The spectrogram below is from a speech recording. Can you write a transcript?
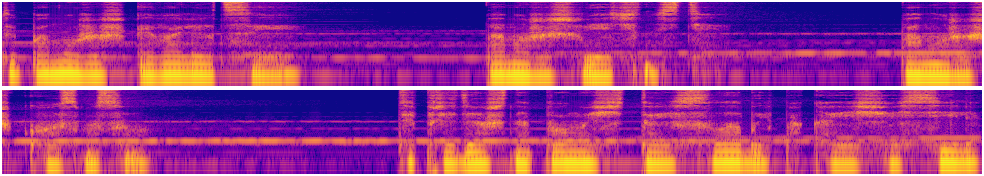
ты поможешь эволюции, поможешь вечности, поможешь космосу. Ты придешь на помощь той слабой пока еще силе,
